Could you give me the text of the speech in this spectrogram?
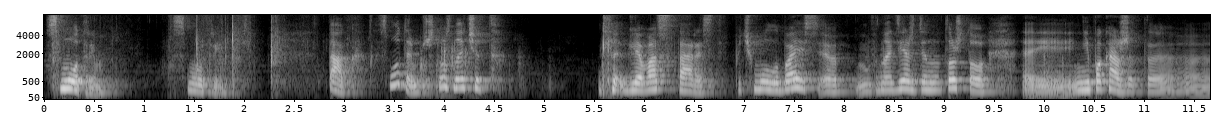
смотрим, смотрим. Так, смотрим, что значит для вас старость. Почему улыбаюсь? Э, в надежде на то, что э, не покажет э,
